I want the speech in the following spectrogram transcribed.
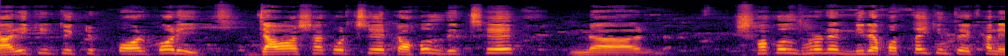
গাড়ি কিন্তু একটু পর পরই যাওয়া আসা করছে, টহল দিচ্ছে। সকল ধরনের নিরাপত্তাই কিন্তু এখানে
